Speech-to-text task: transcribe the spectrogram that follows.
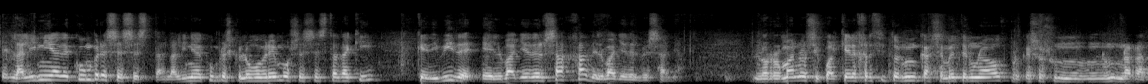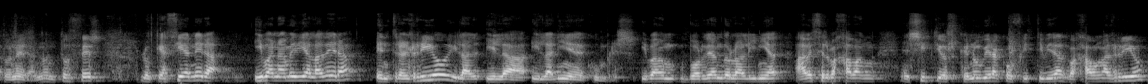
la línea de cumbres es esta, la línea de cumbres que luego veremos es esta de aquí, que divide el valle del Saja del valle del Besaya. Los romanos y cualquier ejército nunca se mete en una hoz porque eso es una ratonera, ¿no? Entonces, lo que hacían era iban a media ladera entre el río y la, línea de cumbres. Iban bordeando la línea, a veces bajaban en sitios que no hubiera conflictividad, bajaban al río,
